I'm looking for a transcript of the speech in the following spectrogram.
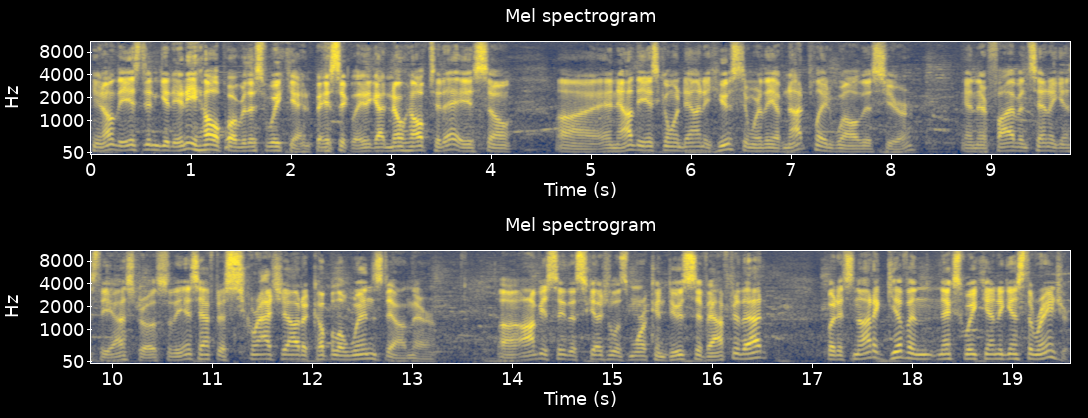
You know, the A's didn't get any help over this weekend. Basically, they got no help today. So, uh, and now the A's going down to Houston, where they have not played well this year, and they're five and ten against the Astros. So the A's have to scratch out a couple of wins down there. Uh, obviously, the schedule is more conducive after that, but it's not a given next weekend against the Rangers.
